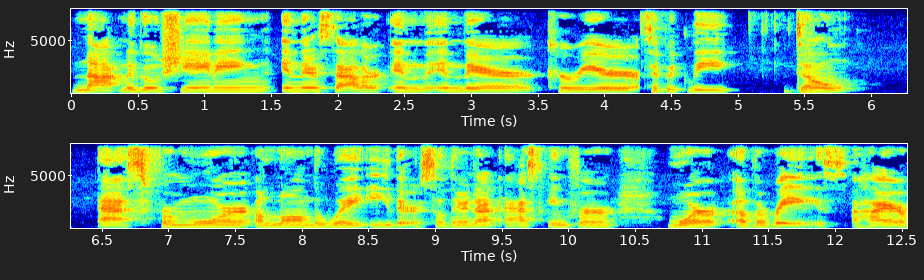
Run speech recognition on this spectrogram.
not negotiating in their salary in in their career typically don't ask for more along the way either so they're not asking for more of a raise, a higher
